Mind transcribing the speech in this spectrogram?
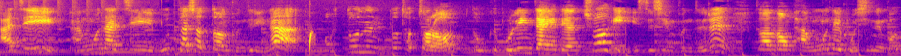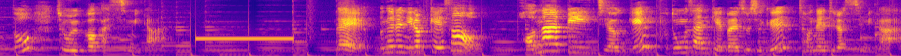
아직 방문하지 못하셨던 분들이나 또는 또 저처럼 또 그 볼링장에 대한 추억이 있으신 분들은 또 한번 방문해 보시는 것도 좋을 것 같습니다. 네, 오늘은 이렇게 해서 버나비 지역의 부동산 개발 소식을 전해드렸습니다.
